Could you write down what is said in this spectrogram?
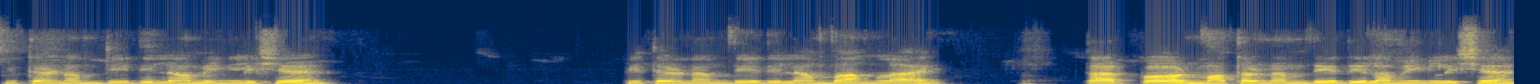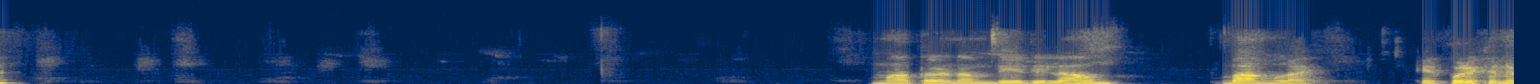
পিতার নাম দিয়ে দিলাম ইংলিশে। পিতার নাম দিয়ে দিলাম বাংলায়। তারপর মাতার নাম দিয়ে দিলাম ইংলিশে। মাতার নাম দিয়ে দিলাম বাংলায়। এরপর এখানে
